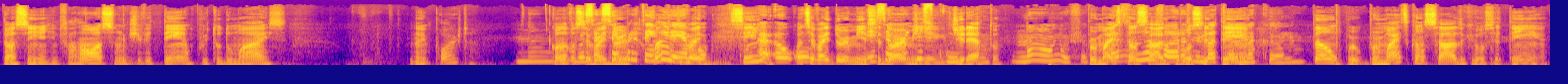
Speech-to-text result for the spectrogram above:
Então, assim, a gente fala, nossa, não tive tempo e tudo mais. Não importa. Não, quando você, você vai dormir. Tem quando tempo. Vai... Sim, ah, eu, quando você vai dormir, você é dorme direto? Não, eu fico Por mais cansado que você tenha. Então, por, por mais cansado que você tenha.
